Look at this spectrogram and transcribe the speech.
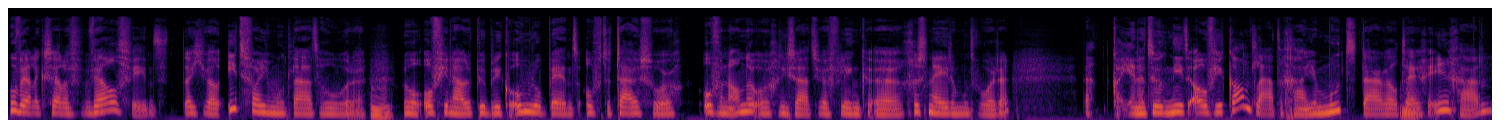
Hoewel ik zelf wel vind dat je wel iets van je moet laten horen. Hmm. Bedoel, of je nou de publieke omroep bent of de thuiszorg... of een andere organisatie waar flink uh, gesneden moet worden... dat kan je natuurlijk niet over je kant laten gaan. Je moet daar wel hmm. tegen ingaan.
